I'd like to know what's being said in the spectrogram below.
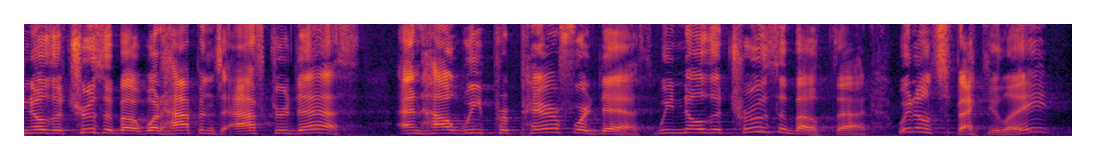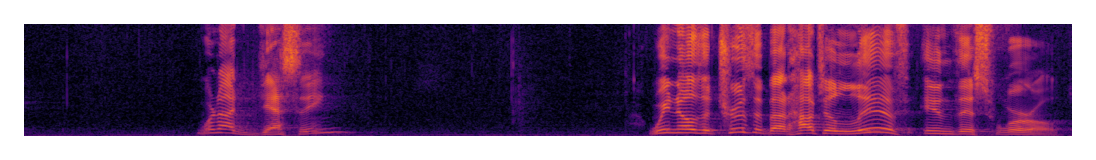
know the truth about what happens after death and how we prepare for death. We know the truth about that. We don't speculate. We're not guessing. We know the truth about how to live in this world.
